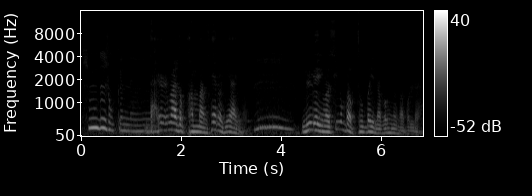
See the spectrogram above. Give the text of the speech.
힘드셨겠네. 날마다 밥만 새로 해야 해요 1년이면 식은밥 두 번이나 먹는가 몰라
